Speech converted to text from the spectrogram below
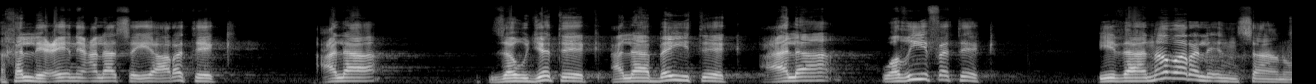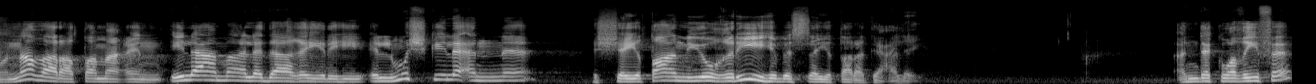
أخلي عيني على سيارتك على زوجتك على بيتك على وظيفتك. إذا نظر الإنسان نظر طمع إلى ما لدى غيره المشكلة أن الشيطان يغريه بالسيطرة عليه. عندك وظيفة؟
